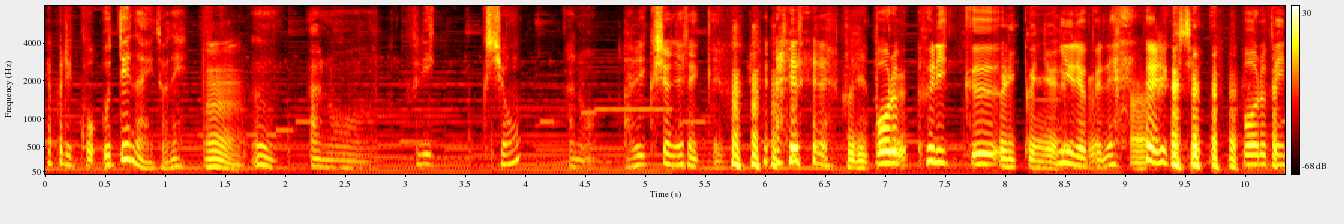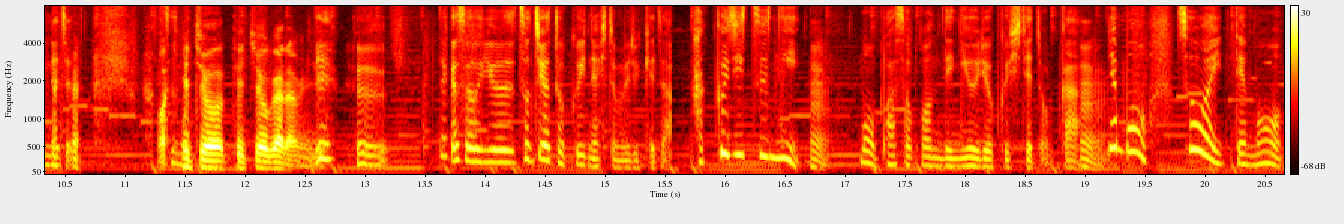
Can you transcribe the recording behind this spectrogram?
やっぱりこう打てないとね。うん。うん、あのフリクション？あのフリクションじゃないっけあれだよね。フリック。ボールフリック。フリック入力。ね、うん。フリクション。ボールペンになっちゃっまあ 手帳手帳絡みたで、ねうんなんかそういうそっちが得意な人もいるけど確実にうん。もうパソコンで入力してとか、うん。でもそうは言っても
